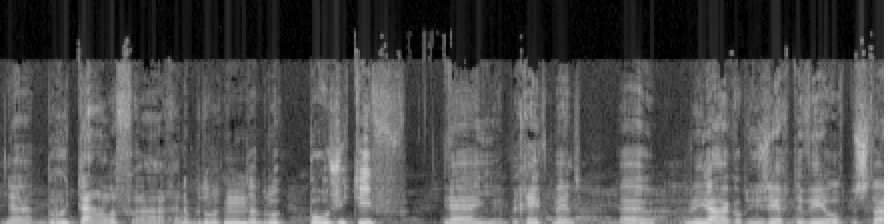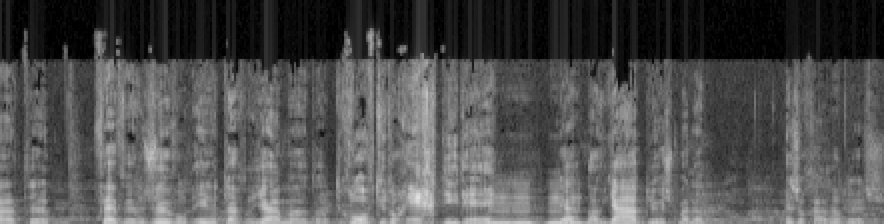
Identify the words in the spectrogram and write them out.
ja, brutale vragen. En dat bedoel ik, Hmm. dat bedoel ik positief. Ja. Hè, op een gegeven moment, hè, meneer Jacobs, u zegt de wereld bestaat eh 5781 jaar, maar dat gelooft u toch echt niet, hè? Mhm, mhm. Ja, nou ja dus, maar dan... En zo gaat dat dus.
